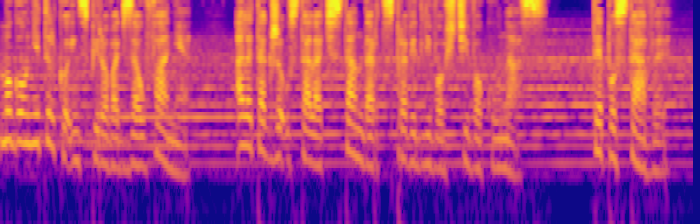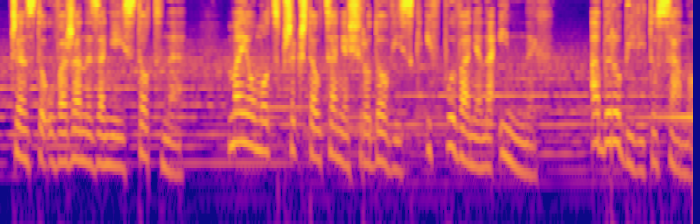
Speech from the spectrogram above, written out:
mogą nie tylko inspirować zaufanie, ale także ustalać standard sprawiedliwości wokół nas. Te postawy, często uważane za nieistotne, mają moc przekształcania środowisk i wpływania na innych, aby robili to samo.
